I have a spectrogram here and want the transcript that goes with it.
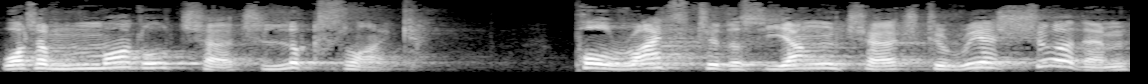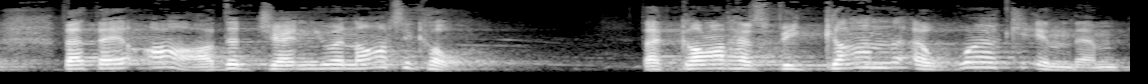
what a model church looks like. Paul writes to this young church to reassure them that they are the genuine article, that God has begun a work in them.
